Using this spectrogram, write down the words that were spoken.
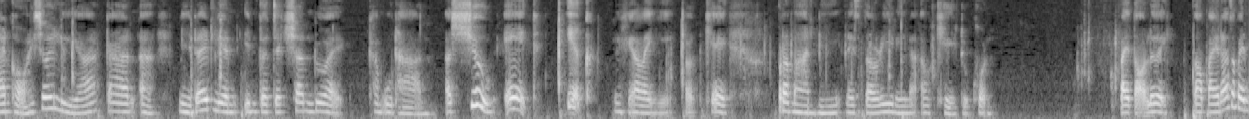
การขอให้ช่วยเหลือการอะมีได้เรียน interjection ด้วยคำอุทาน a shoe egg egg อะไรอย่างนี้ โอเค ประมาณนี้ในสตอรี่นี้นะ โอเค ทุกคน ไปต่อเลย ต่อไปน่าจะเป็น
